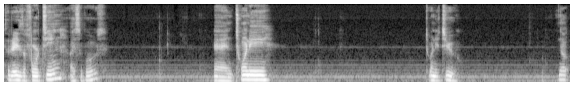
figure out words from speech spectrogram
today is the 14 I suppose. And 20 22 nope.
